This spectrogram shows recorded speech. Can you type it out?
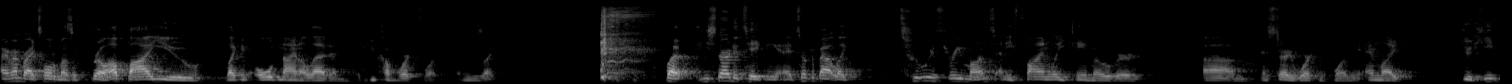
I remember I told him I was like, "Bro, I'll buy you like an old 911 if you come work for me." And he was like, "But he started taking it. And it took about like two or three months, and he finally came over um, and started working for me. And like, dude, he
